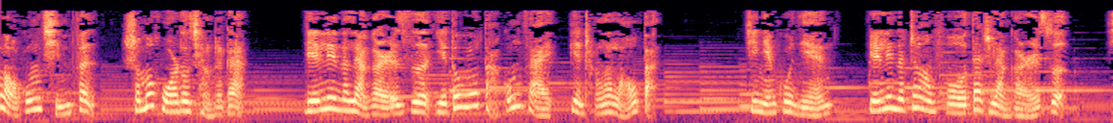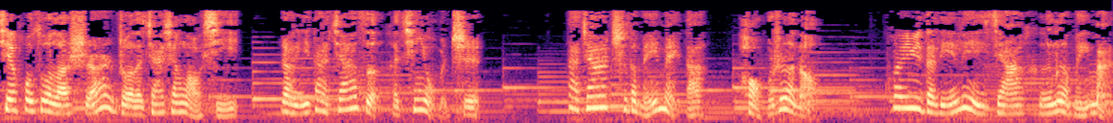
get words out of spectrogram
老公勤奋，什么活儿都抢着干。连连的两个儿子也都由打工仔变成了老板。今年过年，连连的丈夫带着两个儿子，先后做了十二桌的家乡老席，让一大家子和亲友们吃。大家吃得美美的，好不热闹。宽裕的连连一家和乐美满，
